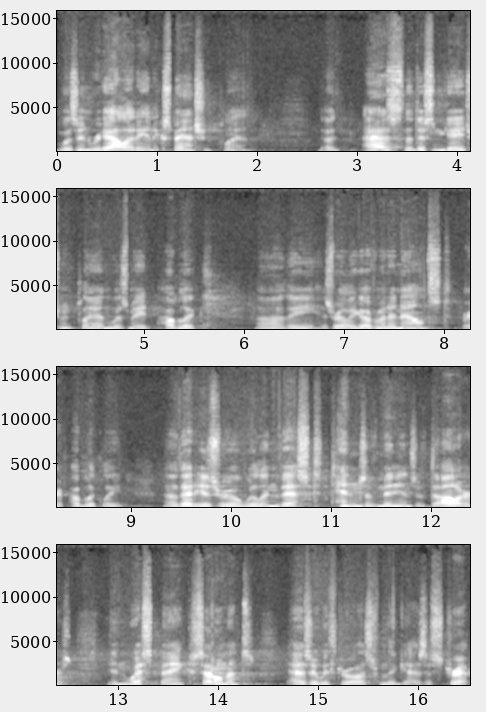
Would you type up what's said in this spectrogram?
was in reality an expansion plan. Uh, as the disengagement plan was made public, uh, the Israeli government announced very publicly uh, that Israel will invest tens of millions of dollars in West Bank settlements as it withdraws from the Gaza Strip.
